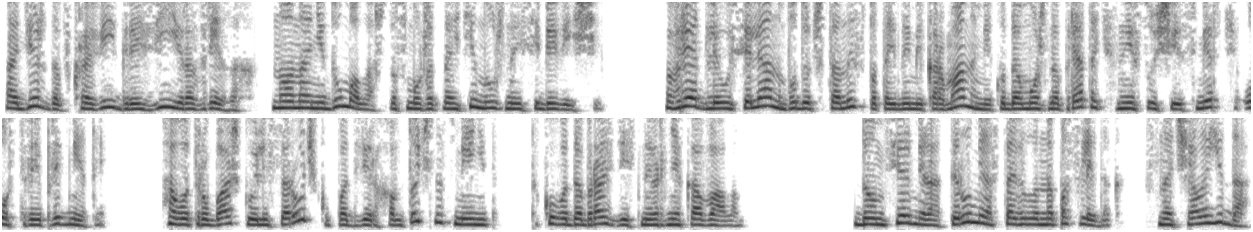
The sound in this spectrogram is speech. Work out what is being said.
Одежда в крови, грязи и разрезах. Но она не думала, что сможет найти нужные себе вещи. Вряд ли у селян будут штаны с потайными карманами, куда можно прятать несущие смерть острые предметы. А вот рубашку или сорочку под верхом точно сменит. Такого добра здесь наверняка валом. Дом фермера Теруми оставила напоследок. Сначала еда.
